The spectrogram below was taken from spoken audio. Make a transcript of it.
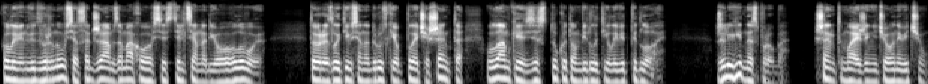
Коли він відвернувся, саджам замахувався стільцем над його головою. Той розлетівся на друзки об плечі Шенкта, уламки зі стукотом відлетіли від підлоги. Жалюгідна спроба. Шент майже нічого не відчув.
